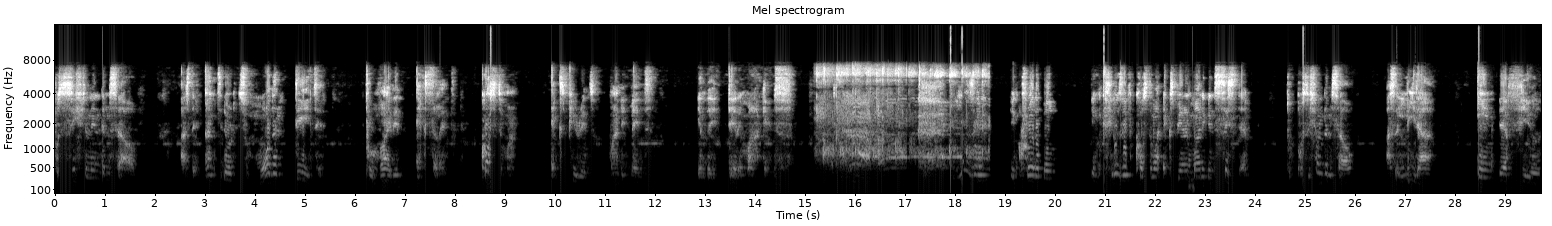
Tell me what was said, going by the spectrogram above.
positioning themselves as the antidote to modern dating, providing excellent customer experience management in the dating markets. Using incredible inclusive customer experience management system to position themselves as a leader in their field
